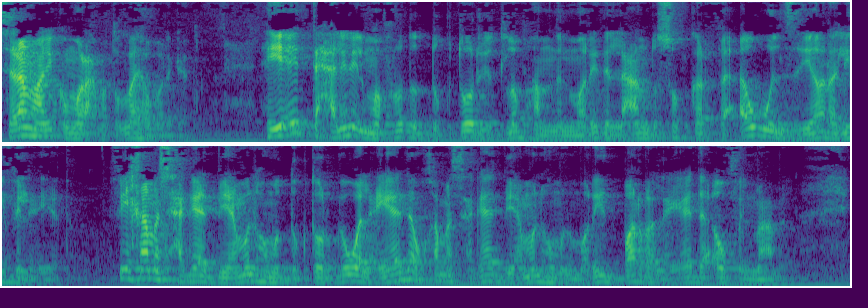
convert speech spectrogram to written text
السلام عليكم ورحمة الله وبركاته. هي إيه التحاليل المفروض الدكتور يطلبها من المريض اللي عنده سكر في أول زيارة ليه في العيادة؟ في خمس حاجات بيعملهم الدكتور جوه العيادة وخمس حاجات بيعملهم المريض بره العيادة أو في المعمل.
